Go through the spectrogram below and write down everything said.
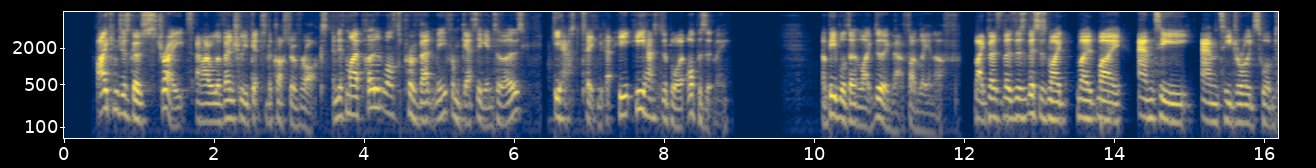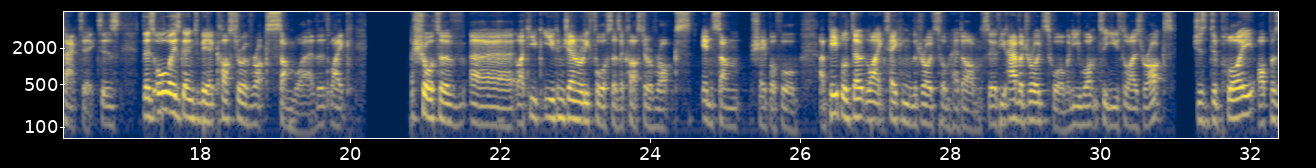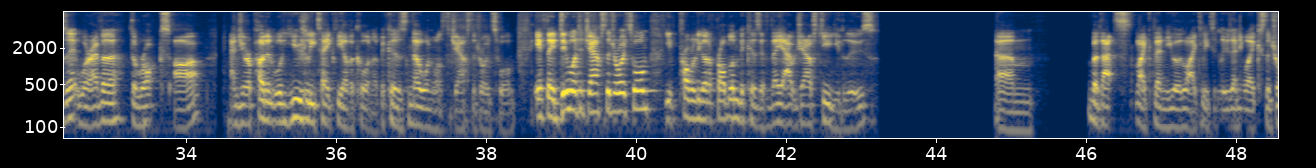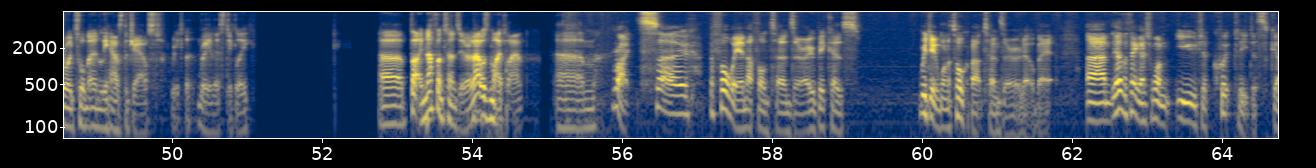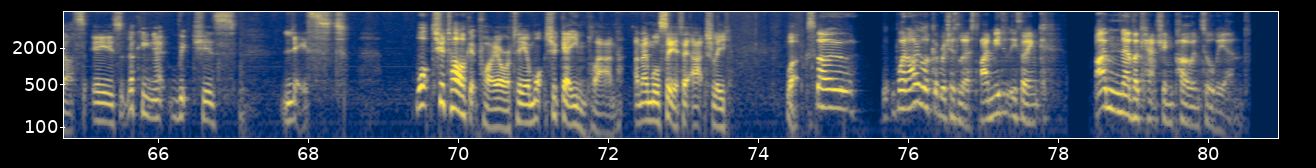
I can just go straight, and I will eventually get to the cluster of rocks. And if my opponent wants to prevent me from getting into those, he has to take me. He he has to deploy opposite me. And people don't like doing that. Funnily enough, like there's, there's, this this is my my my anti anti droid swarm tactics. Is there's always going to be a cluster of rocks somewhere that like short of uh like you you can generally force there's a cluster of rocks in some shape or form and people don't like taking the droid swarm head on so if you have a droid swarm and you want to utilize rocks just deploy opposite wherever the rocks are and your opponent will usually take the other corner because no one wants to joust the droid swarm. If they do want to joust the droid swarm you've probably got a problem because if they out joust you you lose. Um but that's like then you are likely to lose anyway because the droid swarm only has the joust real- realistically. Uh but enough on turn zero. That was my plan. Um, Right, so before we enough on turn zero, because we do want to talk about turn zero a little bit. Um, the other thing I just want you to quickly discuss is looking at Rich's list. What's your target priority and what's your game plan? And then we'll see if it actually works. so when I look at Rich's list, I immediately think I'm never catching Poe until the end.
